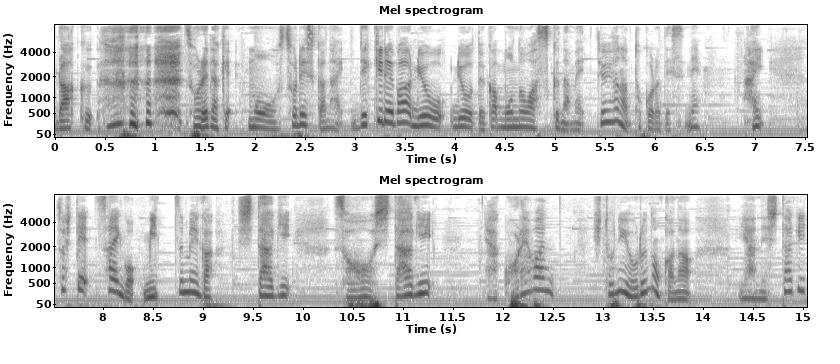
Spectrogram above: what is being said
楽。それだけ。もうそれしかない。できれば量、量というか物は少なめというようなところですね。はいそして最後3つ目が下着そう下着いやこれは人によるのかないやね下着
